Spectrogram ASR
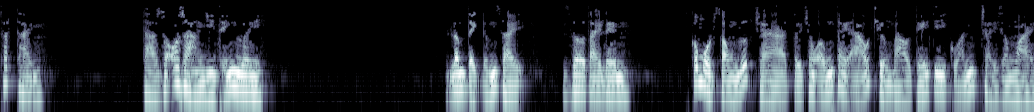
thất thanh. Ta rõ ràng nhìn thấy ngươi. Lâm Tịch đứng dậy, giơ tay lên. Có một dòng nước trà từ trong ống tay áo trường bào tế ti của hắn chảy ra ngoài.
